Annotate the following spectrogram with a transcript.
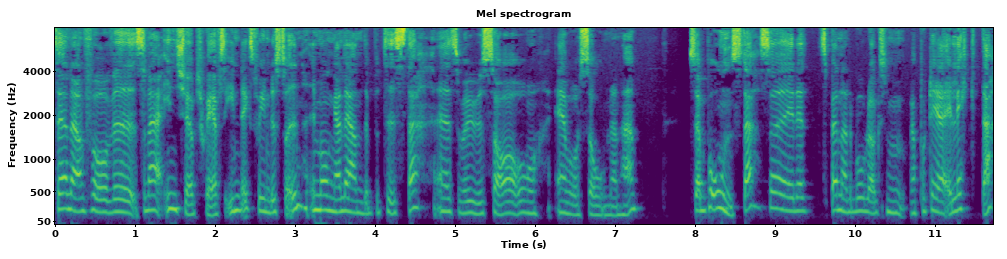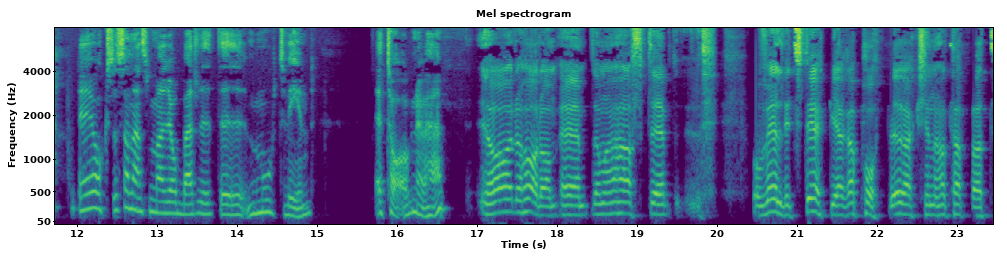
Sedan får vi sådana här inköpschefsindex för industrin i många länder på tisdag, eh, som som USA och eurozonen här. Sen på onsdag så är det ett spännande bolag som rapporterar Elekta. Det är också sådana som har jobbat lite i motvind ett tag nu här. Ja, det har de. Eh, de har haft eh, och väldigt stökiga rapporter. Aktien har tappat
